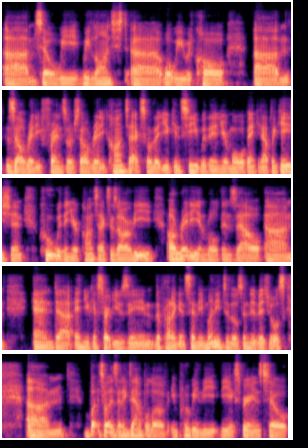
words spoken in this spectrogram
Um, so we we launched uh, what we would call um, Zelle Ready Friends or Zelle Ready Contacts, so that you can see within your mobile banking application who within your contacts is already already enrolled in Zelle, um, and uh, and you can start using the product and sending money to those individuals. Um, but so as an example of improving the the experience, so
